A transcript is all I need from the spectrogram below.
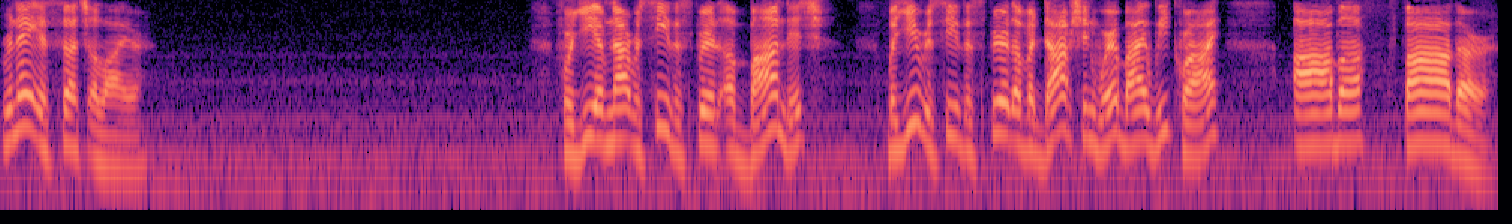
Renee is such a liar. For ye have not received the spirit of bondage, but ye received the spirit of adoption, whereby we cry, Abba, Father.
